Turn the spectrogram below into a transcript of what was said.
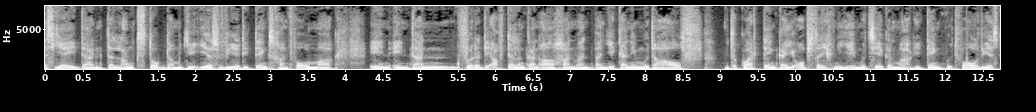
as jy dan te lank stop dan moet jy eers weer die tanks gaan volmaak en en dan voordat die aftelling kan aangaan want want jy kan nie moet 'n half met 'n kwart tank kan jy opstyg nie. Jy moet seker maak die tank moet vol wees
